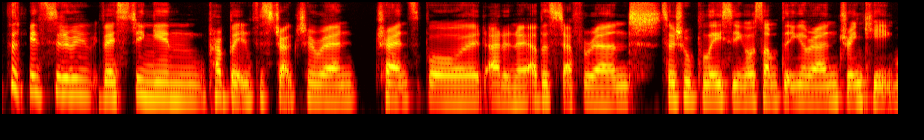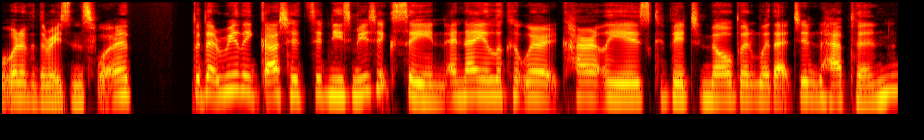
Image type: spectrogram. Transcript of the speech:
instead of investing in proper infrastructure around transport, I don't know, other stuff around social policing or something around drinking, whatever the reasons were. But that really gutted Sydney's music scene. And now you look at where it currently is compared to Melbourne, where that didn't happen.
